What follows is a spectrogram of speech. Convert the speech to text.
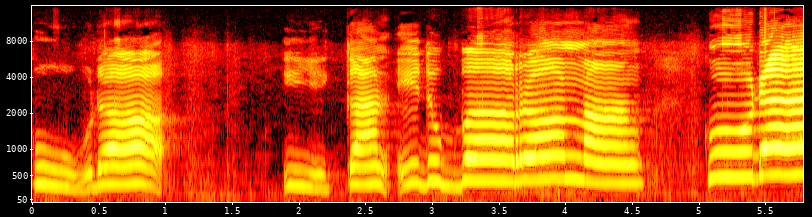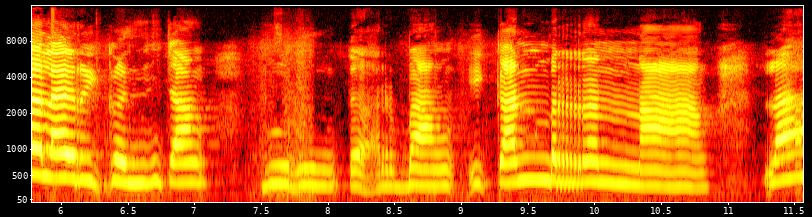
kuda. Ikan itu berenang. Kuda lari kencang. Burung terbang. Ikan berenang. La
